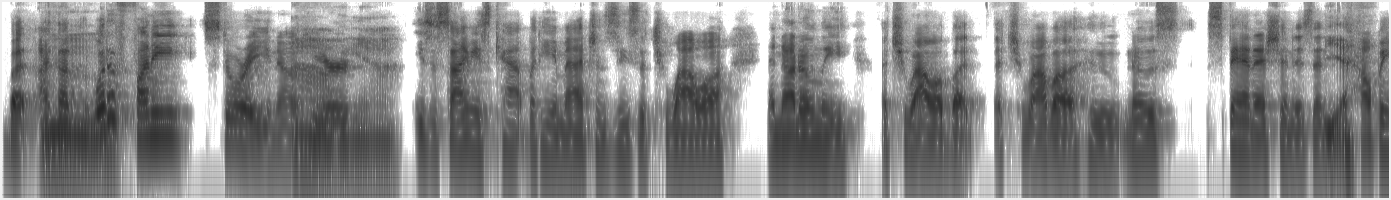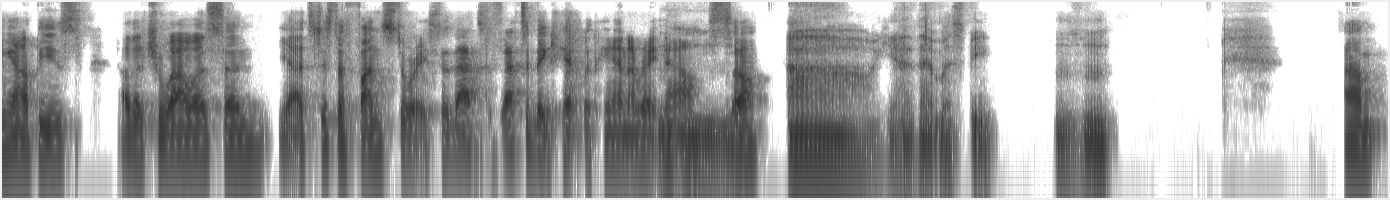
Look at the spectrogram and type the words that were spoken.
but i mm. thought what a funny story you know oh, here yeah. he's a siamese cat but he imagines he's a chihuahua and not only a chihuahua but a chihuahua who knows spanish and is yeah. helping out these other chihuahuas and yeah it's just a fun story so that's that's a big hit with hannah right now mm. so oh yeah that must be mm-hmm. um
